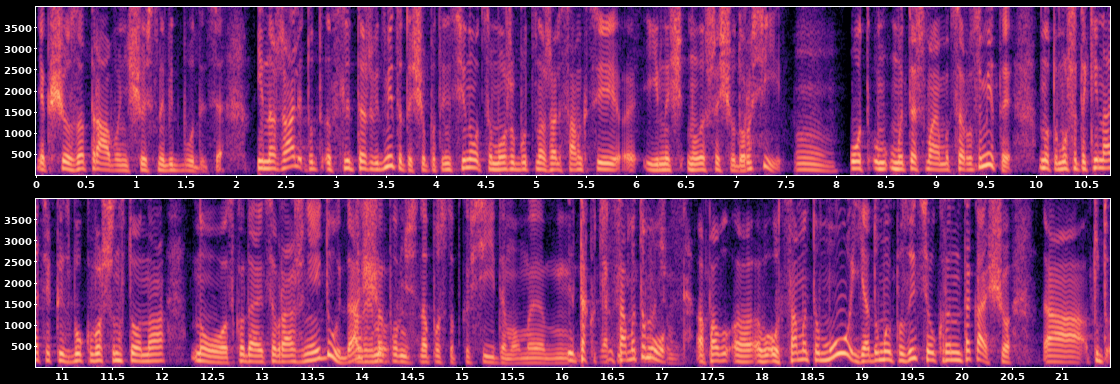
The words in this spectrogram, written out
якщо за травень щось не відбудеться. І на жаль, тут слід теж відмітити, що потенційно це може бути на жаль санкції е, і не, лише щодо Росії. От ми теж маємо це розуміти. Ну тому що такі натяки з боку Вашингтона ну складаються враження, йдуть. Да, Але що... ми повністю на поступки всі йдемо. Ми Так, як саме тому, а, Пав, а, от саме тому я думаю, позиція України така, що а, тут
